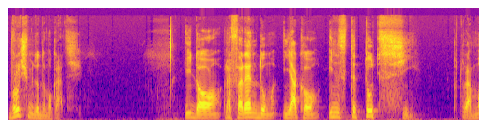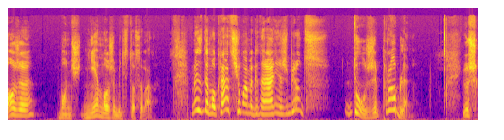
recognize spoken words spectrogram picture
Wróćmy do demokracji i do referendum jako instytucji, która może bądź nie może być stosowana. My z demokracją mamy generalnie rzecz biorąc duży problem. Już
